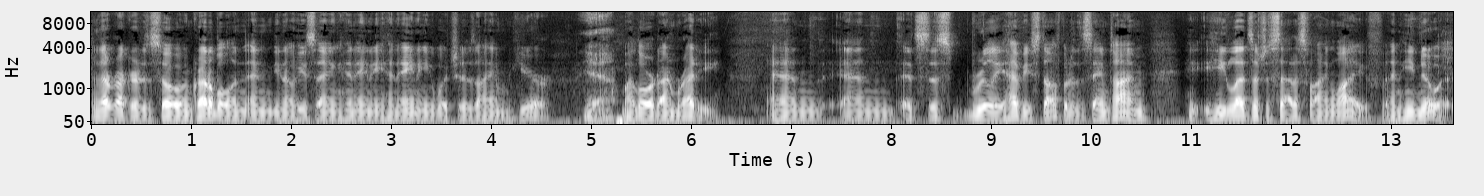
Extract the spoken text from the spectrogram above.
and that record is so incredible. And and you know, he's saying Hineni Hineni, which is I am here, yeah. My Lord, I'm ready, and and it's this really heavy stuff, but at the same time, he, he led such a satisfying life, and he knew it,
